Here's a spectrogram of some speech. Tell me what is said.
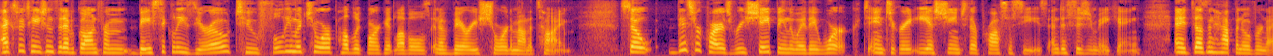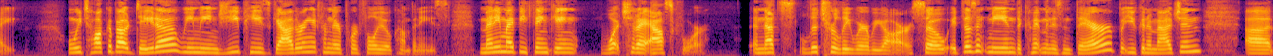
Expectations that have gone from basically zero to fully mature public market levels in a very short amount of time. So this requires reshaping the way they work to integrate ESG into their processes and decision making. And it doesn't happen overnight. When we talk about data, we mean GPs gathering it from their portfolio companies. Many might be thinking, what should I ask for? And that's literally where we are. So it doesn't mean the commitment isn't there, but you can imagine uh,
